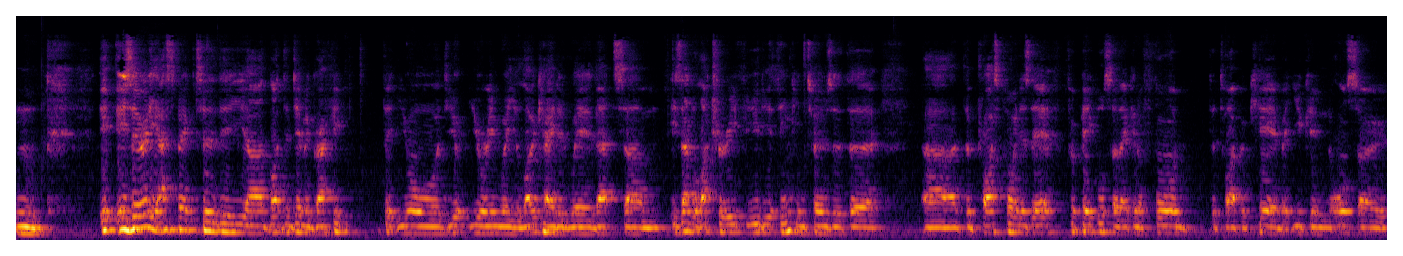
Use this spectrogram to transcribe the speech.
Mm. Is there any aspect to the uh, like the demographic that you're you're in where you're located where that's um, is that a luxury for you? Do you think in terms of the uh, the price point is there for people so they can afford the type of care, but you can also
